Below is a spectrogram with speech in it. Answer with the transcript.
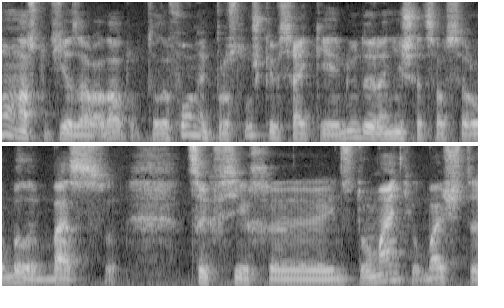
Ну, у нас тут є зараз да, тут телефони, прослушки всякі. Люди раніше це все робили без цих всіх е, інструментів. Бачите,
